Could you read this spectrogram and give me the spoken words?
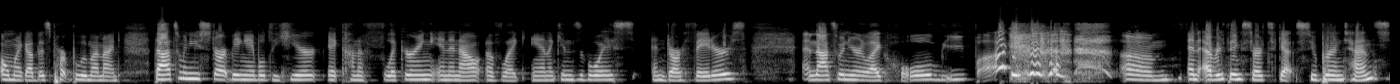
oh my god, this part blew my mind. That's when you start being able to hear it kind of flickering in and out of like Anakin's voice and Darth Vader's. And that's when you're like, holy fuck. um, and everything starts to get super intense.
